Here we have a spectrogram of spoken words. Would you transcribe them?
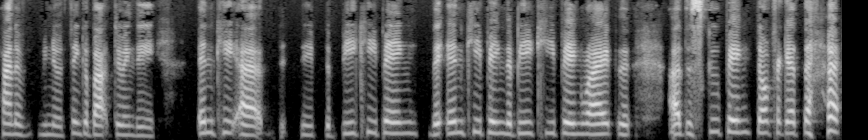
kind of, you know, think about doing the innkeep, uh, the, the beekeeping, the innkeeping, the beekeeping, right? The, uh, the scooping. Don't forget that.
